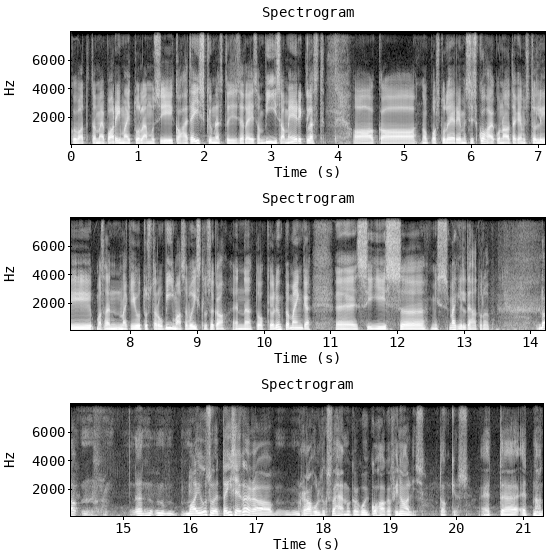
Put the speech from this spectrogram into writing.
kui vaatame pari parimaid tulemusi kaheteistkümnest, tõsi, seal ees on viis ameeriklast. aga no postuleerime siis kohe, kuna tegemist oli, ma sain Mägi jutust aru, viimase võistlusega enne Tokyo olümpiamänge. siis mis Mägil teha tuleb? no ma ei usu, et ta ise ka rahulduks vähemaga kui kohaga finaalis Tokyos. et, et noh,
